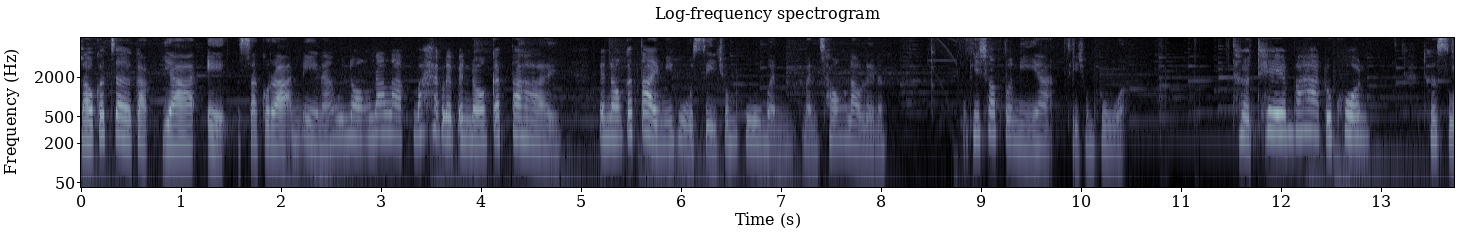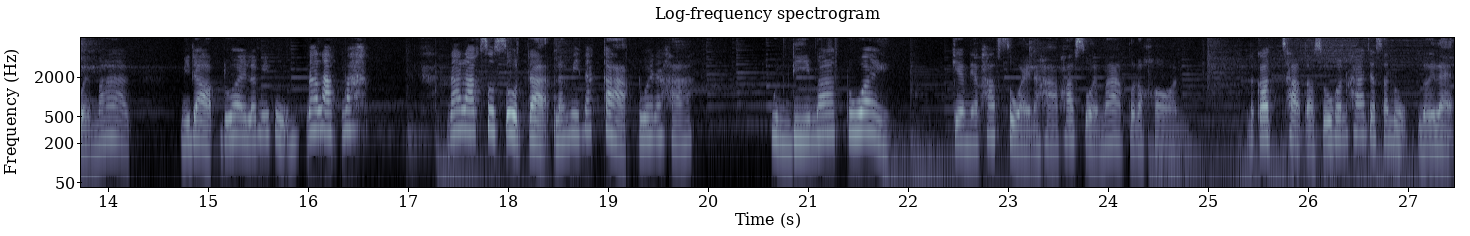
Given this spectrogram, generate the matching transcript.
เราก็เจอกับยาเอกซากุระนั่นเองนะน้องน่ารักมากเลยเป็นน้องกระต่าย เป็นน้องกระต่ายมีหูสีชมพูเหมือนเหมือนช่องเราเลยนะพี่ชอบตัวนี้อะสีชมพูอะเธอเท่มากทุกคน เธอสวยมาก มีดาบด้วยแล้วมีหูน่ารักมาก น่ารักสุดๆอะแล้วมีหน้ากากด้วยนะคะ หุ่นดีมากด้วย เกมนี้ภาพสวยนะคะ ภาพสวยมากตัวละคร แล้วก็ฉากต่อสู้ค่อนข้างจะสนุกเลยแหละ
